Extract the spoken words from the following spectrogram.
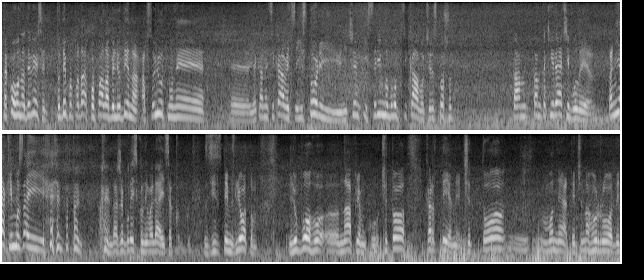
такого надивився, туди попада, попала би людина абсолютно не, яка не цікавиться історією, нічим, і все рівно було б цікаво через те, що там, там такі речі були. Та ніякий музей навіть близько не валяється з тим зльотом любого е, напрямку, чи то картини, чи то монети, чи нагороди,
